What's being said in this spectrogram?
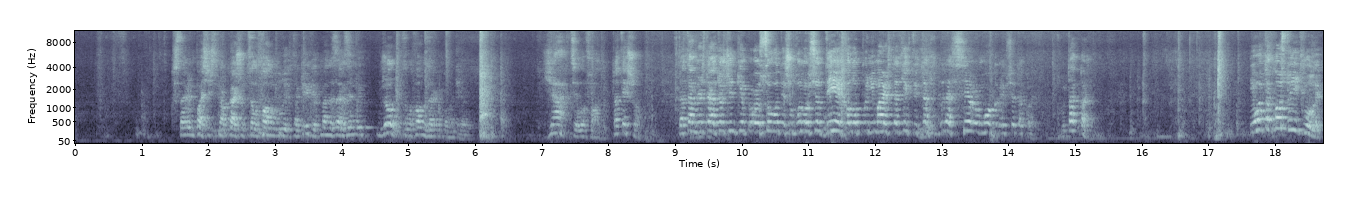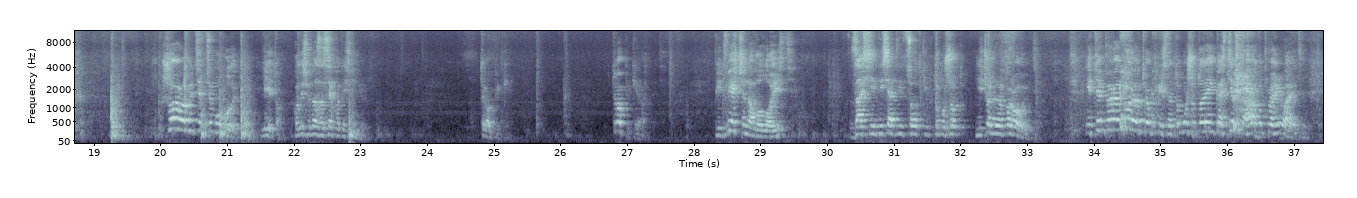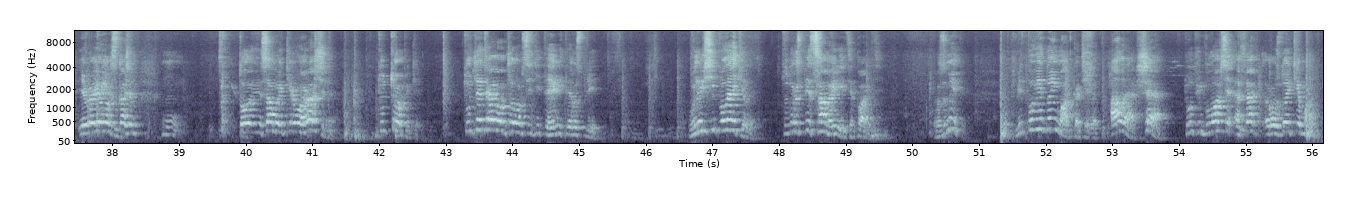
Старим пасічникам кажуть, що целофаном вулик накрити. От мене зараз зимують бджоли, целофаном зверху понакривають. Як целофаном? Та ти що? Та там же треба дощинки порозсовувати, щоб воно все дихало, понімаєш, та тих, там ж буде сиро, мокро і все таке. Ну так кажуть. І от тако стоїть вулик. Що робиться в цьому вулику літом, коли сюди засипати сім'ю? Тропіки. Тропіки робляться. Підвищена вологість за 70%, тому що нічого не випаровується. І температура тропічна, тому що тоненька стінка гарно прогрівається. І в районах, скажімо, тої самої Кіровоградщини, тут тропіки. Тут не треба бджолам сидіти, гріти розплід. Вони всі полетіли. Тут розплід сам гріється, париться. Розумієте? Відповідно і матка тіле. Але ще тут відбувався ефект роздойки матки.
